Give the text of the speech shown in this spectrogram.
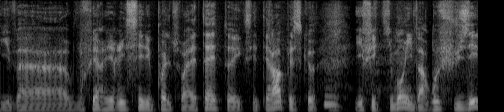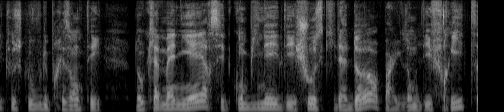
il va vous faire hérisser les poils sur la tête, etc. Parce que, effectivement, il va refuser tout ce que vous lui présentez. Donc, la manière, c'est de combiner des choses qu'il adore, par exemple des frites,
